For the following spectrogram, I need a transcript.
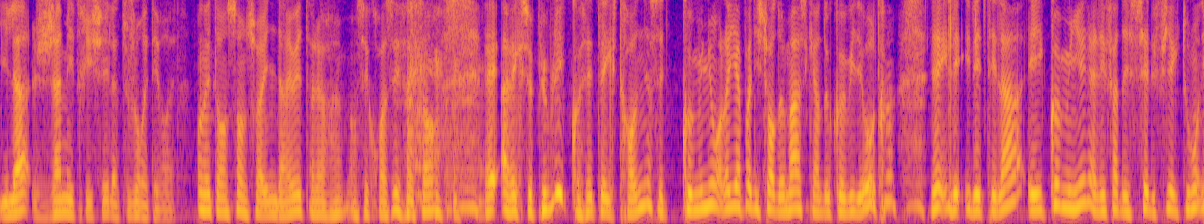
il a jamais triché, il a toujours été vrai. On était ensemble sur la ligne d'arrivée tout à l'heure, hein. on s'est croisés Vincent, avec ce public. C'était extraordinaire cette communion. Là, il n'y a pas d'histoire de masque, hein, de Covid et autres. hein. Il, était là et il communiait, il allait faire des selfies avec tout le monde.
